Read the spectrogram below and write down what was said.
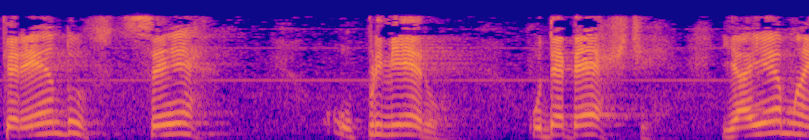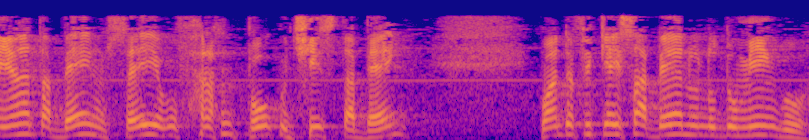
querendo ser o primeiro, o the best. E aí amanhã também, não sei, eu vou falar um pouco disso também Quando eu fiquei sabendo no domingo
